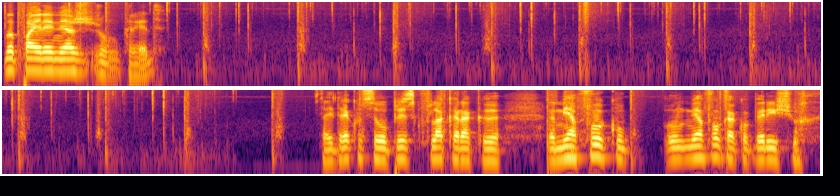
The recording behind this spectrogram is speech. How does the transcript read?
Bă, paiele ne ajung, cred. Stai dracu să opresc flacăra că îmi ia foc, îmi ia foc acoperișul.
